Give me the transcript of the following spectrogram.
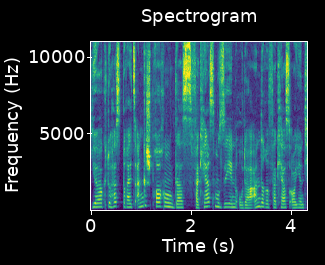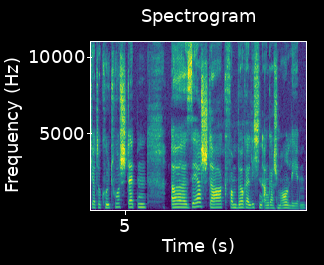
Jörg, du hast bereits angesprochen, dass Verkehrsmuseen oder andere verkehrsorientierte Kulturstätten äh, sehr stark vom bürgerlichen Engagement leben.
